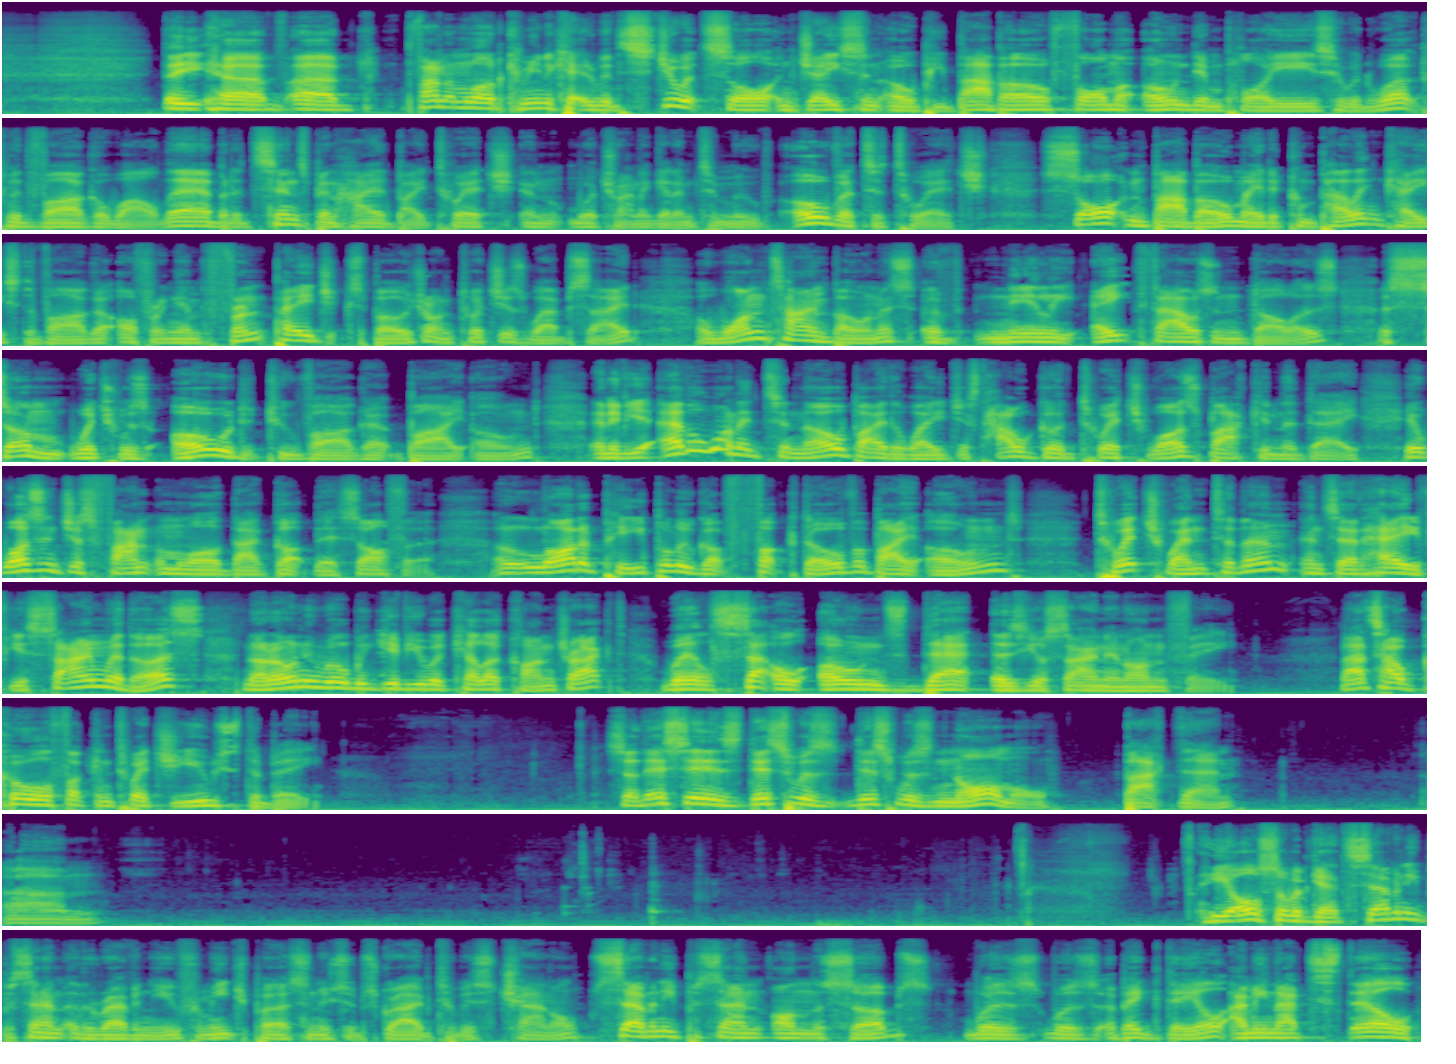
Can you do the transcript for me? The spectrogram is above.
they have uh, Phantom Lord communicated with Stuart Saw and Jason Opie Babo, former Own3d employees who had worked with Varga while there, but had since been hired by Twitch and were trying to get him to move over to Twitch. Saw and Babo made a compelling case to Varga, offering him front page exposure on Twitch's website, a one time bonus of nearly $8,000, a sum which was owed to Varga by Own3d. And if you ever wanted to know, by the way, just how good Twitch was back in the day, it wasn't just Phantom Lord that got this offer. A lot of people who got fucked over by Own3d Twitch went to them and said, hey, if you sign with us, not only will we give you a killer contract, we'll settle Own3d's debt as your signing on fee. That's how cool fucking Twitch used to be. So this is this was this was normal back then. Um He also would get 70% of the revenue from each person who subscribed to his channel. 70% on the subs was was a big deal. I mean, that's still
